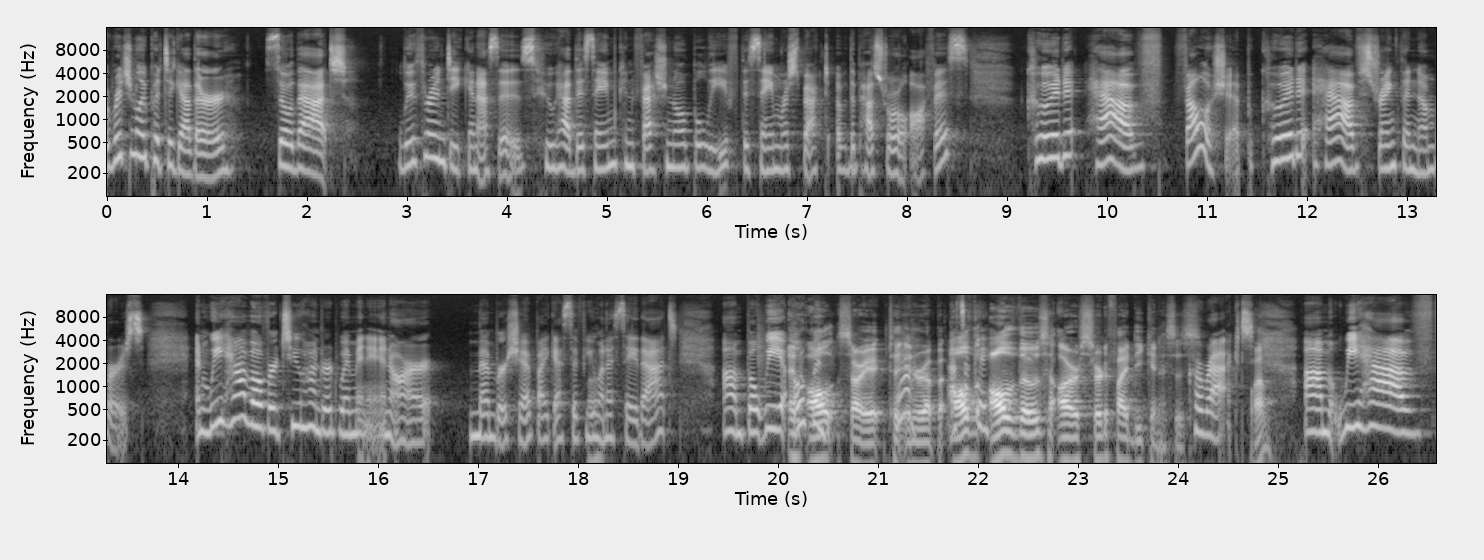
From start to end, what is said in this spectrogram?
originally put together so that Lutheran deaconesses who had the same confessional belief, the same respect of the pastoral office, could have fellowship, could have strength in numbers. And we have over 200 women in our membership, I guess, if you want to say that. Um, but we and open. all sorry to Yeah, interrupt, but all okay. all of those are certified deaconesses. Correct. Wow. Um, we have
